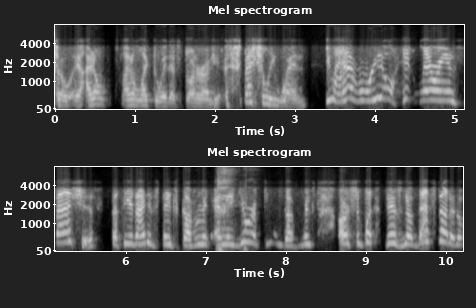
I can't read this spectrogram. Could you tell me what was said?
So I don't I don't like the way that's done around here, especially when you have real Hitlerian fascists that the United States government and the European governments are supposed. There's no that's not a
